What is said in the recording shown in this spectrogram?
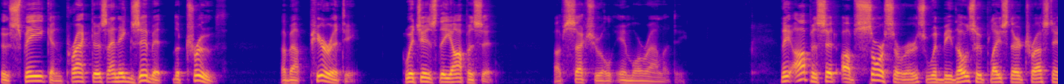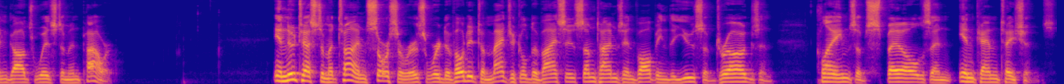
who speak and practice and exhibit the truth about purity, which is the opposite of sexual immorality. The opposite of sorcerers would be those who place their trust in God's wisdom and power. In New Testament times, sorcerers were devoted to magical devices, sometimes involving the use of drugs and claims of spells and incantations.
